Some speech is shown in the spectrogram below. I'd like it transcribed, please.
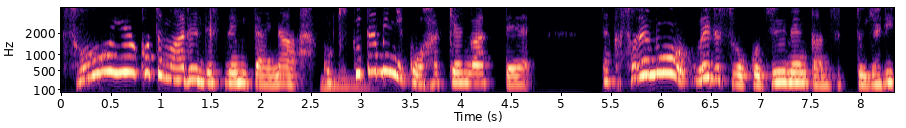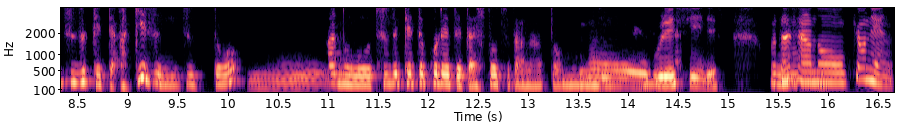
そういうこともあるんですね、みたいな、こう聞くうんたびにこう発見があって、なんかそれもウェルスをこう10年間ずっとやり続けて飽きずにずっと。あの、続けてこれてた一つだなと思いますおー、嬉ね。しいです。私、うん。あの、去年、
